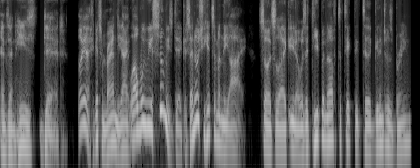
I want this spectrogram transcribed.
and then he's dead. Oh yeah, she gets him right in the eye. Well, we we assume he's dead because I know she hits him in the eye. So it's like you know, was it deep enough to take the, to get into his brain?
